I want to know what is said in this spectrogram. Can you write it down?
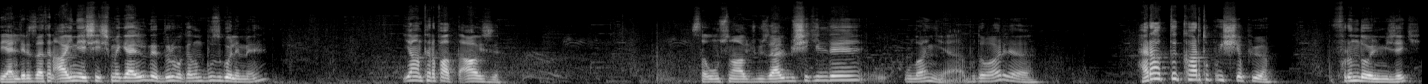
Diğerleri zaten aynı eşleşme geldi de dur bakalım buz golemi. Yan tarafa attı avcı. Savunsun avcı güzel bir şekilde. Ulan ya bu da var ya. Her attığı kartopu iş yapıyor. Fırın da ölmeyecek.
